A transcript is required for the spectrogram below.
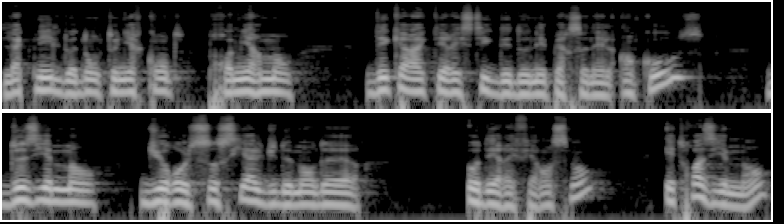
La CNIL doit donc tenir compte, premièrement, des caractéristiques des données personnelles en cause, deuxièmement, du rôle social du demandeur au déréférencement, et troisièmement,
